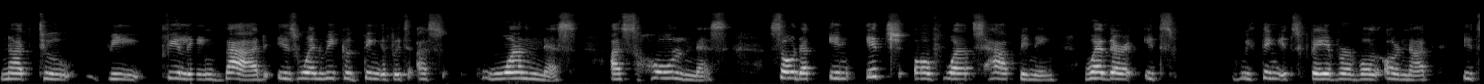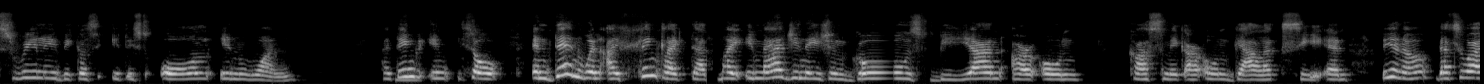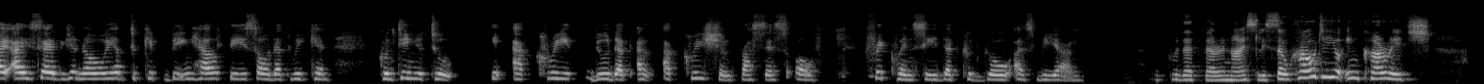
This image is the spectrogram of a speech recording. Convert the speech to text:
not to be feeling bad is when we could think of it as oneness as wholeness so that in each of what's happening whether it's we think it's favorable or not it's really because it is all in one i think mm. in so and then when i think like that my imagination goes beyond our own cosmic our own galaxy and you know that's why i said you know we have to keep being healthy so that we can continue to accrete, do that accretion process of frequency that could go as beyond. You put that very nicely. So, how do you encourage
